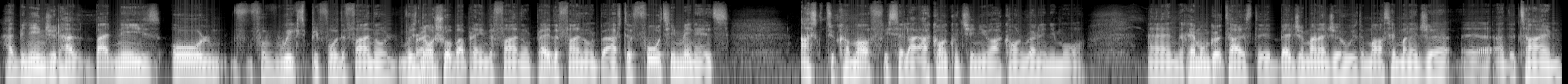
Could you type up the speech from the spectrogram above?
had been injured, had bad knees all f- for weeks before the final, was Right. not sure about playing the final, played the final, but after 40 minutes, asked to come off. He said, like, I can't continue, I can't run anymore. And Raymond Goethals, the Belgian manager, who was the Marseille manager uh, at the time,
